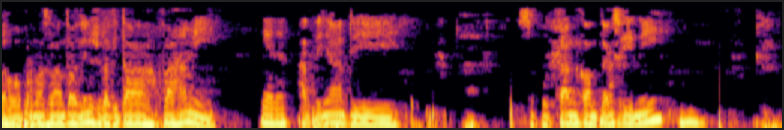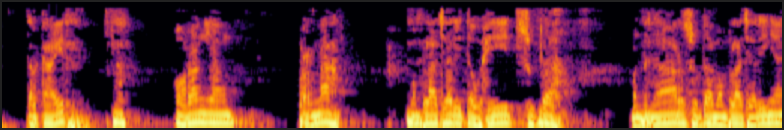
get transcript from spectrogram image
bahwa permasalahan tauhid ini sudah kita fahami. Ya, artinya di sebutkan konteks ini terkait orang yang pernah mempelajari tauhid sudah mendengar sudah mempelajarinya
